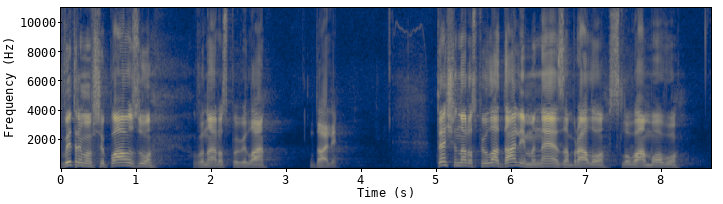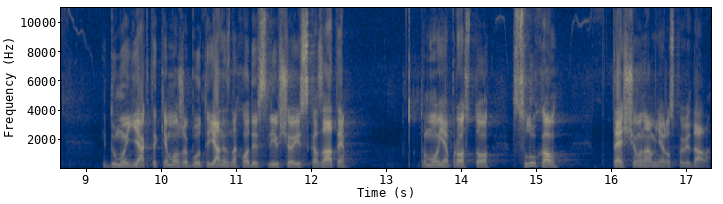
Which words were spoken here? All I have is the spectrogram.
витримавши паузу, вона розповіла далі. Те, що вона розповіла далі, мене забрало слова, мову. І думаю, як таке може бути? Я не знаходив слів, що їй сказати. Тому я просто слухав те, що вона мені розповідала.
